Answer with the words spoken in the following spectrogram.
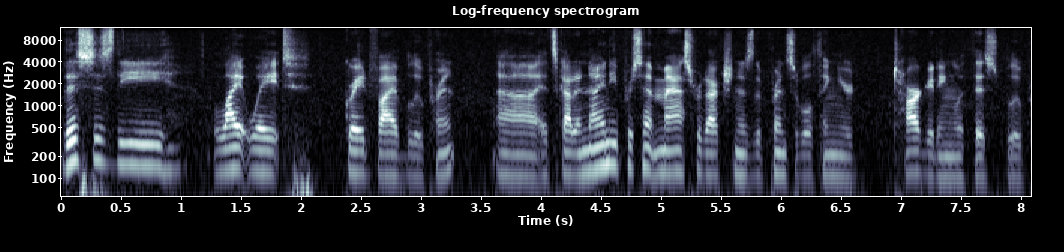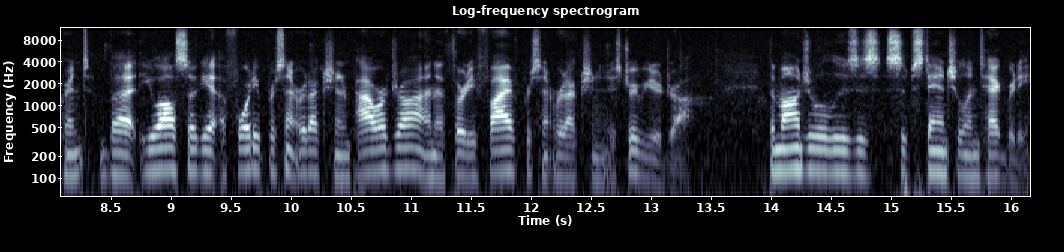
this is the lightweight grade 5 blueprint. Uh, it's got a 90% mass reduction as the principal thing you're targeting with this blueprint, but you also get a 40% reduction in power draw and a 35% reduction in distributor draw. The module loses substantial integrity.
